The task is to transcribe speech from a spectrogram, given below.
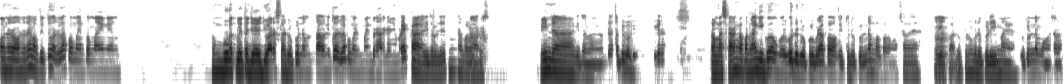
owner-ownernya waktu itu adalah pemain-pemain yang membuat Pelita Jaya juara setelah 26 tahun itu adalah pemain-pemain berharganya mereka gitu loh. Jadi kenapa lo Hmm. harus pindah gitu loh? Ya udah tapi gue Hmm. pikir kalau nggak sekarang kapan lagi? Gue umur gue udah 20 berapa waktu itu? 26 apa kalau nggak salah ya? Hmm. lupa 26 ke 25 ya? 26 kalau nggak salah.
